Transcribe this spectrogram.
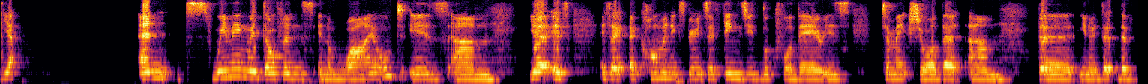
Yep. And swimming with dolphins in the wild is, um, yeah, it's it's a, a common experience. So things you'd look for there is to make sure that um, the you know the the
